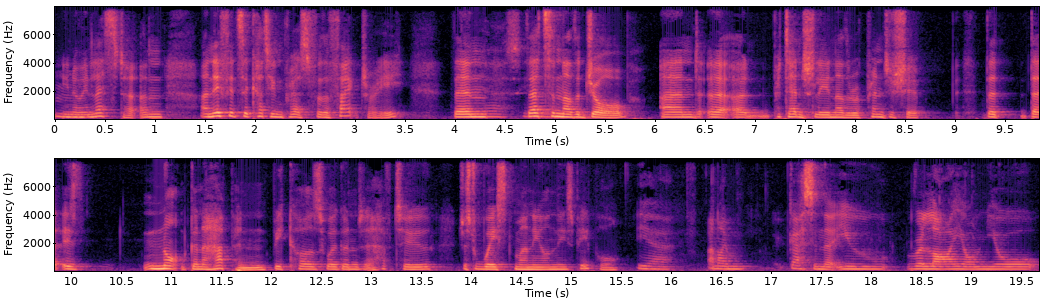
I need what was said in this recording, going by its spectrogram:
mm. you know, in mm. Leicester. And and if it's a cutting press for the factory, then yes, yeah. that's another job and uh, uh, potentially another apprenticeship that that is not going to happen because we're going to have to just waste money on these people. Yeah, and I'm guessing that you rely on your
